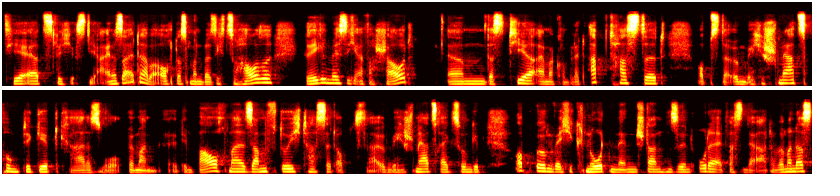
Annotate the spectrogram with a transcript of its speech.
tierärztlich ist die eine Seite, aber auch, dass man bei sich zu Hause regelmäßig einfach schaut, ähm, das Tier einmal komplett abtastet, ob es da irgendwelche Schmerzpunkte gibt, gerade so, wenn man äh, den Bauch mal sanft durchtastet, ob es da irgendwelche Schmerzreaktionen gibt, ob irgendwelche Knoten entstanden sind oder etwas in der Art. Und wenn man das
